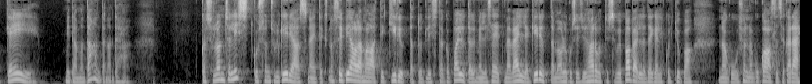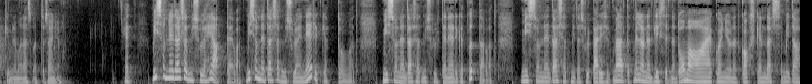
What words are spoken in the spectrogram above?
okei okay., mida ma tahan täna teha? kas sul on see list, kus on sul kirjas näiteks, noh, see ei pea olema alati kirjutatud list, aga paljudele meile see, et me välja kirjutame, olgu see siis arvutisse või paberile, tegelikult juba nagu, see on nagu kaaslasega rääkimine mõnes mõttes, on ju. Et mis on need asjad, mis sulle head teevad, mis on need asjad, mis sulle energiat toovad, mis on need asjad, mis sult energiat võtavad, mis on need asjad, mida sulle päriselt, mäletad, meil on need listid, need oma aeg on ju, need kakskümmend asja, mida,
